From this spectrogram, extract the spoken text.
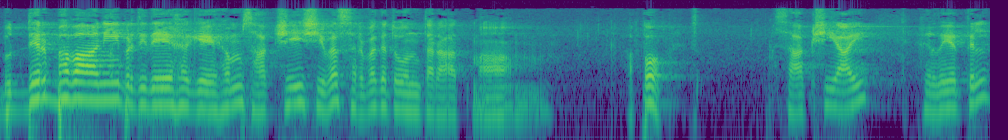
ബുദ്ധിർഭവാനി പ്രതിദേഹഗേഹം സാക്ഷി ശിവ സർവഗതോന്തരാത്മാ. അപ്പോ സാക്ഷിയായി ഹൃദയത്തിൽ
